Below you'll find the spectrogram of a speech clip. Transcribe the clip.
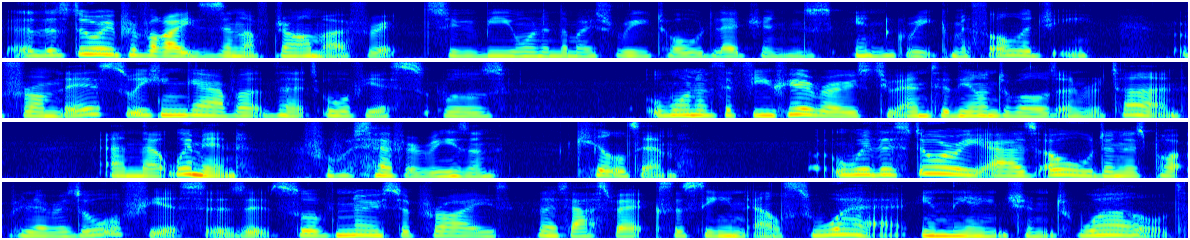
The story provides enough drama for it to be one of the most retold legends in Greek mythology. From this, we can gather that Orpheus was one of the few heroes to enter the underworld and return, and that women, for whatever reason, killed him. With a story as old and as popular as Orpheus's, it's of no surprise that aspects are seen elsewhere in the ancient world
